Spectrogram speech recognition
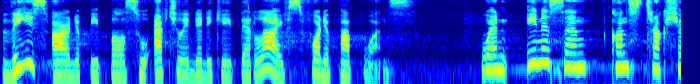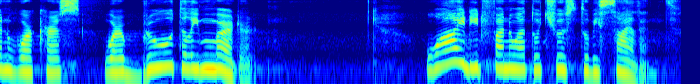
These are the peoples who actually dedicate their lives for the Papuans. When innocent construction workers were brutally murdered, why did Vanuatu choose to be silent?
